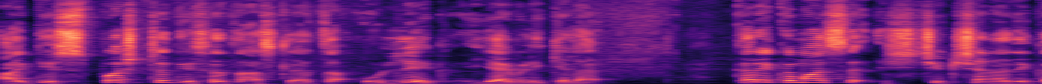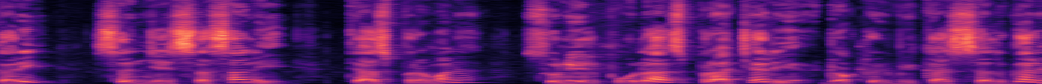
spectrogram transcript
अगदी स्पष्ट दिसत असल्याचा उल्लेख यावेळी केला. कार्यक्रमास शिक्षणाधिकारी संजय ससाने त्याचप्रमाणे सुनील पोलास प्राचार्य डॉक्टर विकास सलगर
